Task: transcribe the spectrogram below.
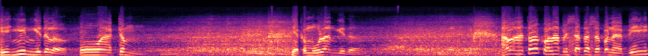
dingin gitu loh. Oh adem ya kemulan gitu. Atau kalau bersatu sepen Nabi?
